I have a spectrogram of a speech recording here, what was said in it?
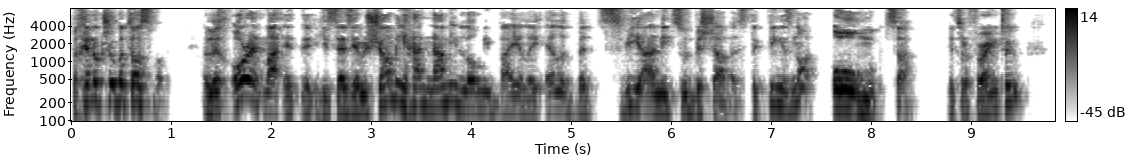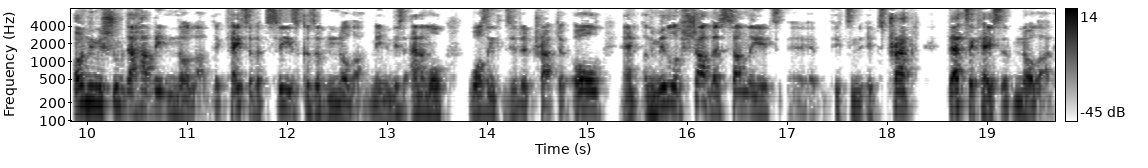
V'chen ukshu b'tosvot. He says, Yerushalmi hanami lo mi bayale ele betzvia nitzud b'shabbos. The thing is not all muktzah it's referring to. Only mishum dahavi nolad. The case of a tzvi is because of nolad, meaning this animal wasn't considered trapped at all, and in the middle of Shabbos, suddenly it's uh, it's it's trapped. That's a case of nolad.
